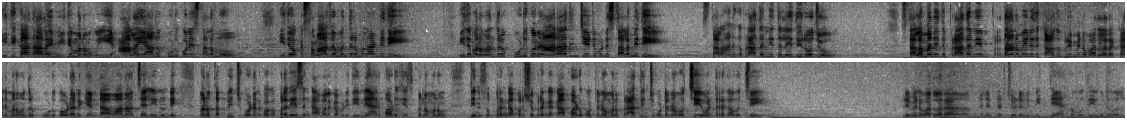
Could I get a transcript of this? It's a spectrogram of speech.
ఇది కాదు ఆలయం. ఇది మనం ఈ ఆలయాలు కూడుకునే స్థలము. ఇది ఒక సమాజ మందిరం లాంటిది. ఇది మనం అందరూ కూడుకొని ఆరాధించేటువంటి స్థలం ఇది. స్థలానికి ప్రాధాన్యత లేదు ఈరోజు. స్థలం అనేది ప్రాధాన్యం ప్రధానమైనది కాదు ప్రియమైన వాళ్ళరా కానీ మనం అందరూ కూడుకోవడానికి ఎండ వాన చలి నుండి మనం తప్పించుకోవడానికి ఒక ప్రదేశం కావాలి కాబట్టి దీన్ని ఏర్పాటు చేసుకున్నాం మనం. దీన్ని శుభ్రంగా పరిశుభ్రంగా కాపాడుకుంటున్నాం. మనం ప్రార్థించుకుంటున్నాం. వచ్చి ఒంటరిగా వచ్చి. ప్రేమైన వాళ్ళరా అని అంటున్నాడు చూడండి మీ దేహము దేవుని వల్ల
